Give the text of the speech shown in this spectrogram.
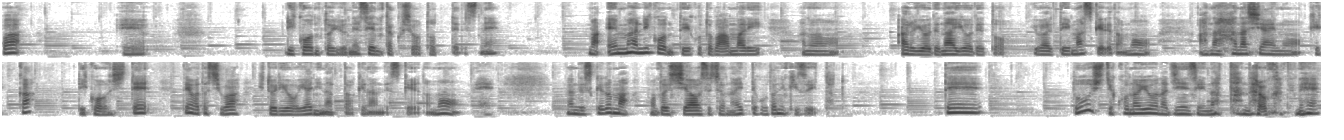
は、えー、離婚というね選択肢を取ってですねまあ円満離婚っていう言葉あんまりあのあるようでないようでと言われていますけれどもあの話し合いの結果離婚してで私は一人親になったわけなんですけれども、え、なんですけどまあ本当に幸せじゃないってことに気づいたと。でどうしてこのような人生になったんだろうかってね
